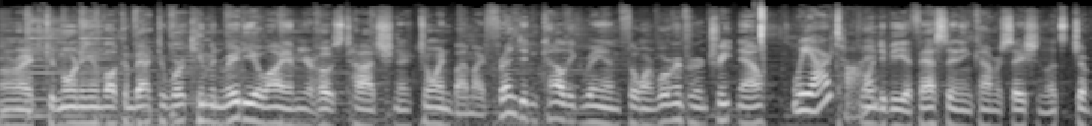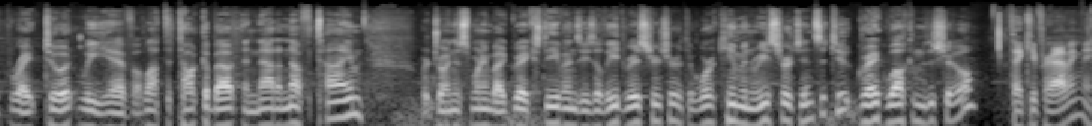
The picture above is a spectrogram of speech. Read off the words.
All right, good morning and welcome back to Work Human Radio. I am your host, Todd Schnick, joined by my friend and colleague, Rayanne Thorn. We're in for a treat now. We are, Todd. Going to be a fascinating conversation. Let's jump right to it. We have a lot to talk about and not enough time. We're joined this morning by Greg Stevens. He's a lead researcher at the Work Human Research Institute. Greg, welcome to the show. Thank you for having me.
